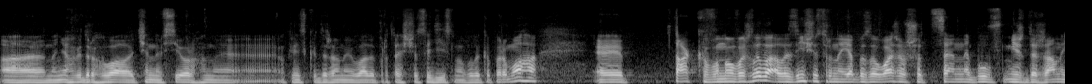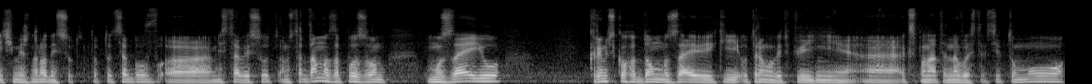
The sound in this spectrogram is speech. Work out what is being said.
На нього відреагували чи не всі органи е, української державної влади про те, що це дійсно велика перемога. Е, Так, воно важливе, але з іншої сторони, я би зауважив, що це не був міждержавний чи міжнародний суд. Тобто, це був е, місцевий суд Амстердама за позовом музею Кримського дому-музею, який отримав відповідні е, експонати на виставці. Тому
